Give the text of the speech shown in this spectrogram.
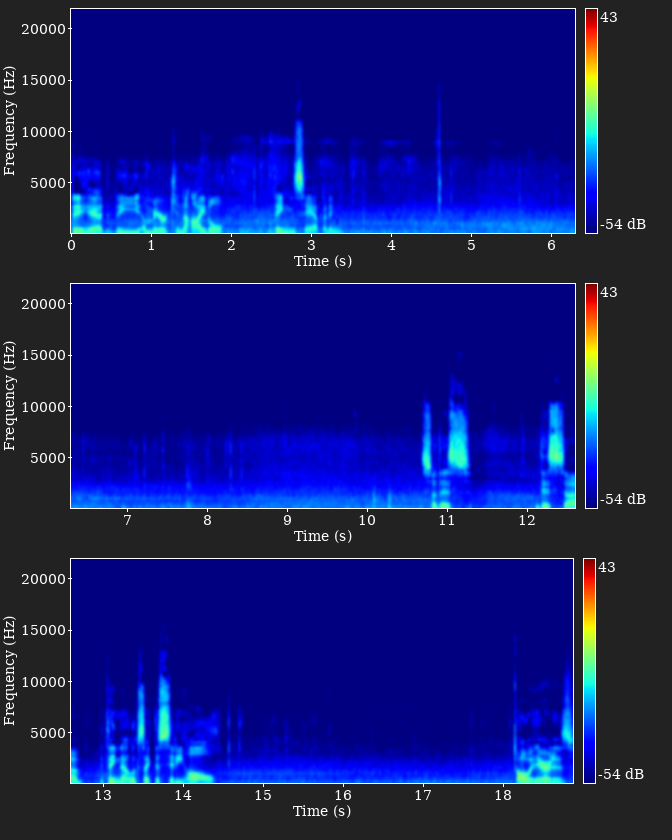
they had the American Idol things happening. So this this uh, thing that looks like the city hall. Oh, there it is.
